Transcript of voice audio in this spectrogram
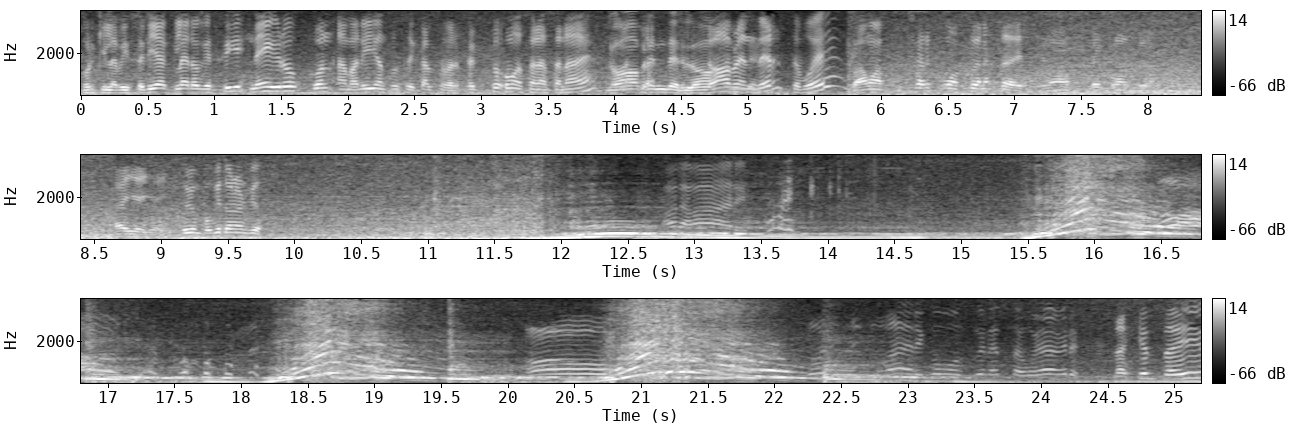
porque la pizzería, claro que sí, negro con amarillo, entonces calza perfecto. ¿Cómo suena esa nave? Lo vamos a aprender, lo ¿Lo vamos a aprender. ¿Se puede? Vamos a escuchar cómo suena esta vez, vamos a ver cómo suena. Ay, ay, ay, estoy un poquito nervioso. A la madre. Ay. Madre, La gente ahí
